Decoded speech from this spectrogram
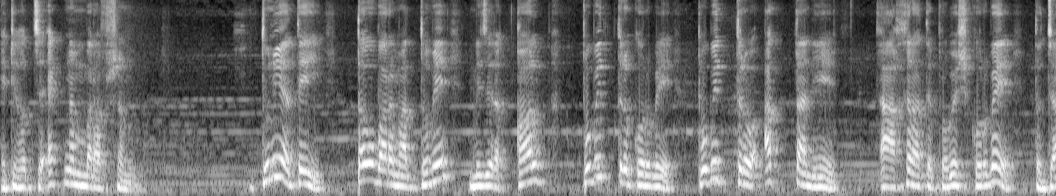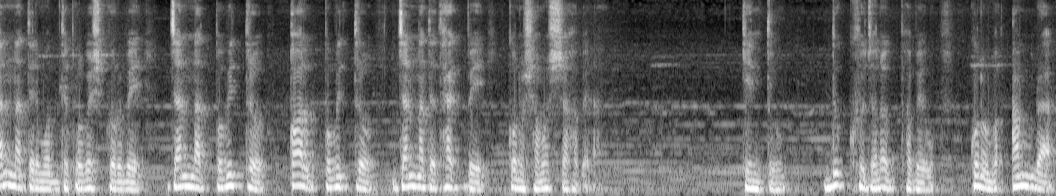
এটি হচ্ছে এক নম্বর অপশন। দুনিয়াতেই তওবার মাধ্যমে নিজের কল্প পবিত্র করবে, পবিত্র আত্মা নিয়ে আখরাতে প্রবেশ করবে, তো জান্নাতের মধ্যে প্রবেশ করবে। জান্নাত পবিত্র কল পবিত্র, জান্নাতে থাকবে, কোনো সমস্যা হবে না। কিন্তু দুঃখজনকভাবেও কোনো আমরা,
